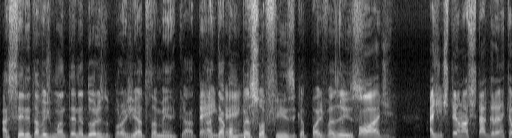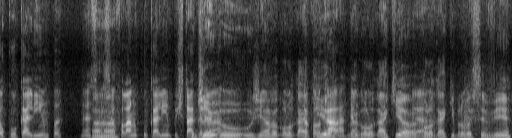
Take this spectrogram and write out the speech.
a serem talvez mantenedores do projeto também. Tem, Até tem. como pessoa física pode fazer isso. Pode. A gente tem o nosso Instagram, que é o Cuca Limpa. Né? Se você falar no Cuca Limpa O, Instagram, o- o Jean vai colocar Vai aqui, colocar ó. lá, vai um- colocar aqui, ó. Vai É. colocar aqui para você ver.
